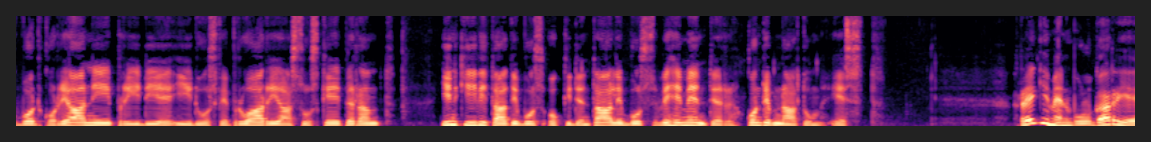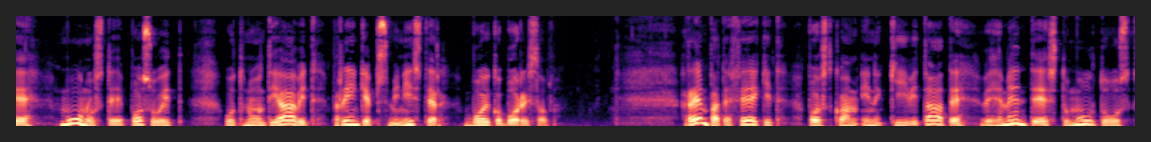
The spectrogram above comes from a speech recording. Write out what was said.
quod koreani pridie idus februaria susceperant, in civitatibus occidentalibus vehementer condemnatum est. Regimen Bulgarie muunus te posuit, ut nuntiavit princeps minister Boiko Borisov. Rempate fekit postquam in civitate vehementes tumultuus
